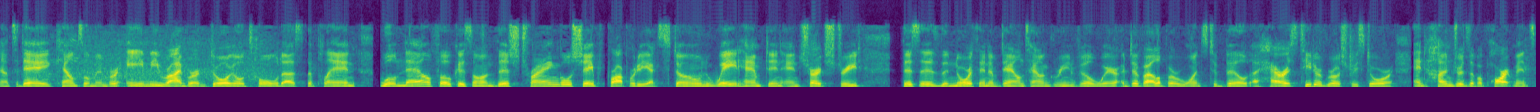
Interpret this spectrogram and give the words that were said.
Now today, council member Amy Ryberg Doyle told us the plan will now focus on this triangle-shaped property at Stone, Wade Hampton, and Church Street. This is the north end of downtown Greenville where a developer wants to build a Harris Teeter grocery store and hundreds of apartments.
